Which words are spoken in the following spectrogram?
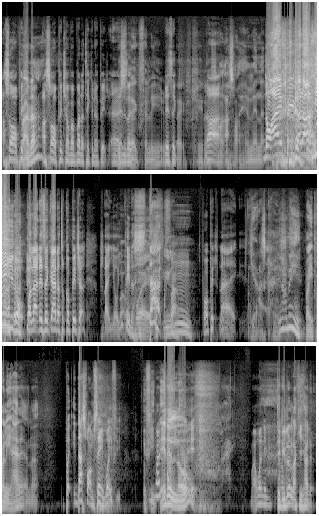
I saw a picture. Brother? Of, I saw a picture of a brother taking a picture. Uh, there's a- respectfully, there's a- respectfully. That's, Nah. not, that's not him, innit? no, I agree, man. I hear you though. But like, there's a guy that took a picture. It's like, yo, you paid a Boy, stack, if you, fam. For a picture. Like, Yeah, that's crazy. You know what I mean? But he probably had it and that. but that's what I'm saying. What if you, If he Man, didn't know, fucking Man, when he, Did he look like he had it?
